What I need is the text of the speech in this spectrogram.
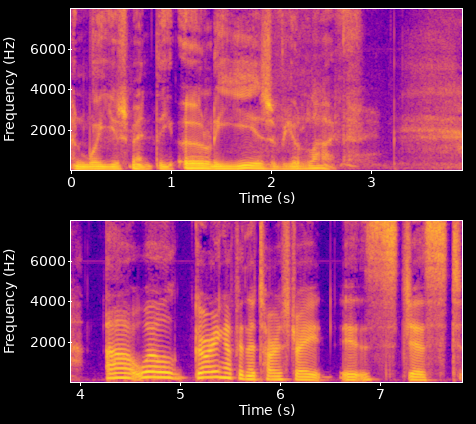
and where you spent the early years of your life. Uh, well, growing up in the Torres Strait is just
